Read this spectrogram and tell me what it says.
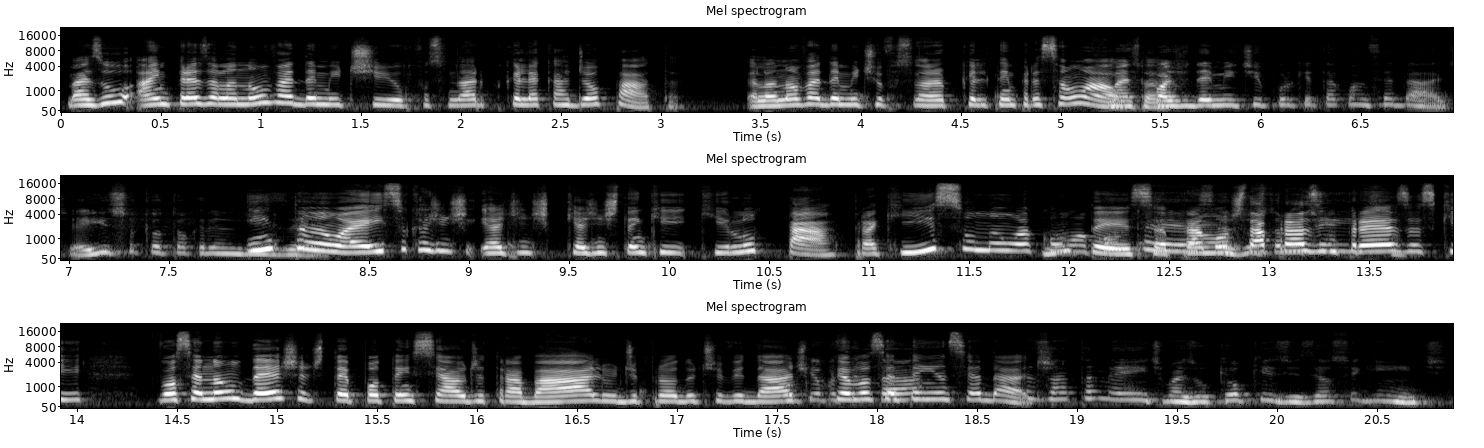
Mas o, a empresa ela não vai demitir o funcionário porque ele é cardiopata. Ela não vai demitir o funcionário porque ele tem pressão alta. Mas pode demitir porque está com ansiedade. É isso que eu estou querendo dizer. Então, é isso que a gente, a gente, que a gente tem que, que lutar para que isso não aconteça. Para mostrar para as empresas que você não deixa de ter potencial de trabalho, de produtividade, porque, porque você, você tá... tem ansiedade. Exatamente. Mas o que eu quis dizer é o seguinte:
